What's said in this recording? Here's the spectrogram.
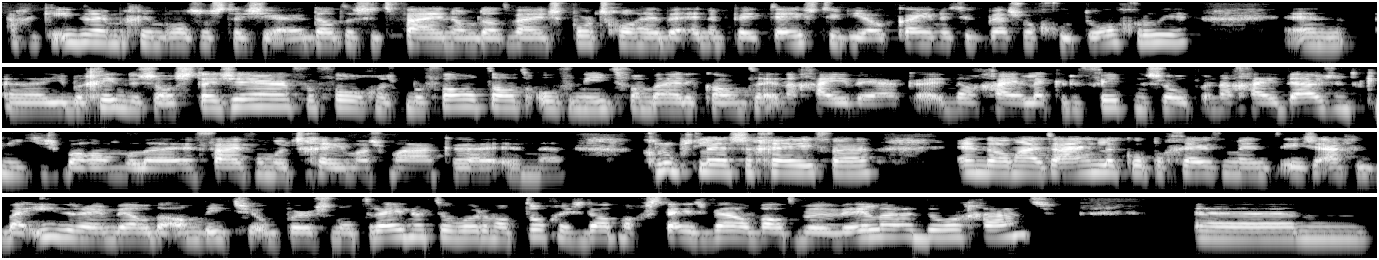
eigenlijk iedereen begint bij ons als stagiair. Dat is het fijne, omdat wij een sportschool hebben en een PT-studio, kan je natuurlijk best wel goed doorgroeien. En uh, je begint dus als stagiair, vervolgens bevalt dat of niet van beide kanten en dan ga je werken. En dan ga je lekker de fitness op en dan ga je duizend knietjes behandelen en 500 schema's maken en uh, groepslessen geven. En dan uiteindelijk op een gegeven moment is eigenlijk bij iedereen wel de ambitie om personal trainer te worden, want toch is dat nog steeds wel wat we willen doorgaans. Um,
